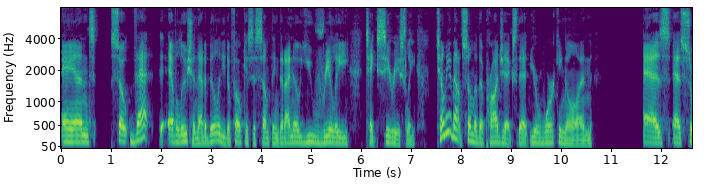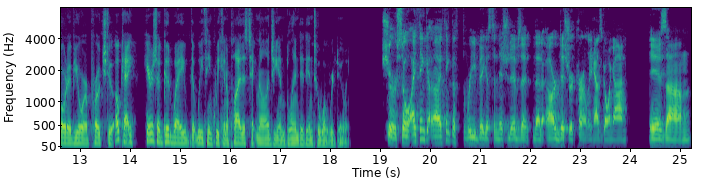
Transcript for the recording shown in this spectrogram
And so that evolution, that ability to focus is something that I know you really take seriously. Tell me about some of the projects that you're working on as as sort of your approach to okay, here's a good way that we think we can apply this technology and blend it into what we're doing. Sure. So I think uh, I think the three biggest initiatives that that our district currently has going on is um,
